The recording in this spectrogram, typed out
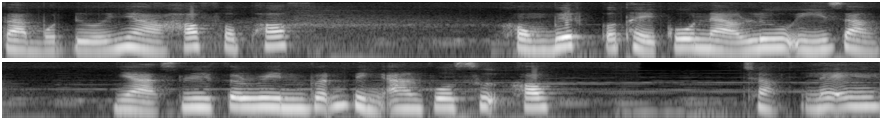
và một đứa nhà Hufflepuff. Không biết có thầy cô nào lưu ý rằng nhà Slytherin vẫn bình an vô sự không? Chẳng lẽ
